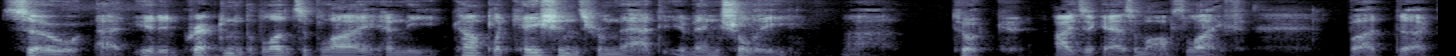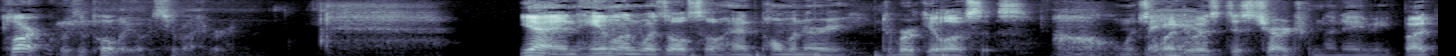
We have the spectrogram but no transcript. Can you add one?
So uh, it had crept into the blood supply, and the complications from that eventually uh, took Isaac Asimov's life. But uh, Clarke was a polio survivor. Yeah, and Heinlein was also had pulmonary tuberculosis, Oh, which man. led to his discharge from the Navy. But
